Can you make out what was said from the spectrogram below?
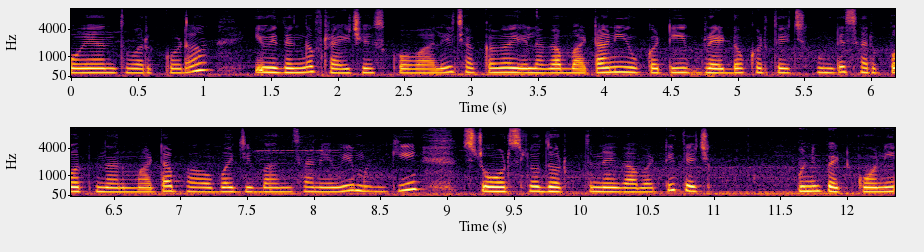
పోయేంత వరకు కూడా ఈ విధంగా ఫ్రై చేసుకోవాలి. చక్కగా ఇలాగ బఠానీ ఒకటి బ్రెడ్ ఒకటి తెచ్చుకుంటే సరిపోతుంది అనమాట పావుబజ్జీ బన్స్ అనేవి మనకి స్టోర్స్లో దొరుకుతున్నాయి కాబట్టి తెచ్చు ఉని పెట్టుకొని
